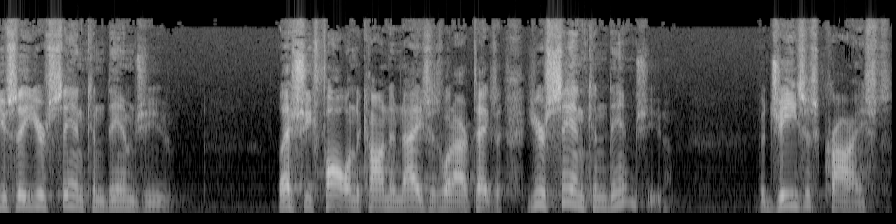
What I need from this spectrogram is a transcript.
You see, your sin condemns you. Lest you fall into condemnation, is what our text says. Your sin condemns you. But Jesus Christ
